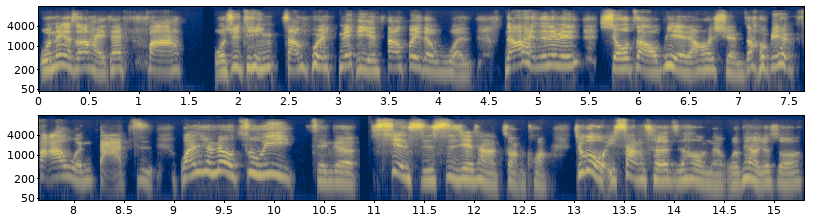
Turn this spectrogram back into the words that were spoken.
我那个时候还在发。我去听张惠妹演唱会的文，然后还在那边修照片，然后选照片、发文、打字，完全没有注意整个现实世界上的状况。结果我一上车之后呢，我的朋友就说：“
